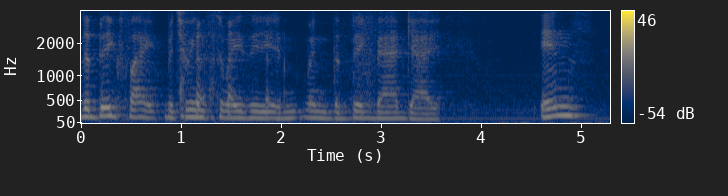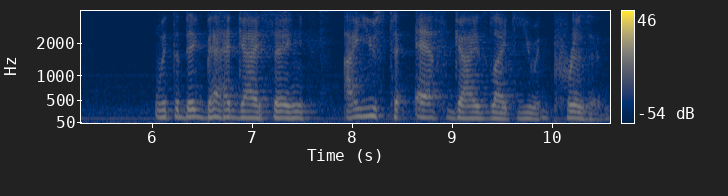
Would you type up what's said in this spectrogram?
the big fight between Swayze and when the big bad guy ends with the big bad guy saying, "I used to f guys like you in prison,"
